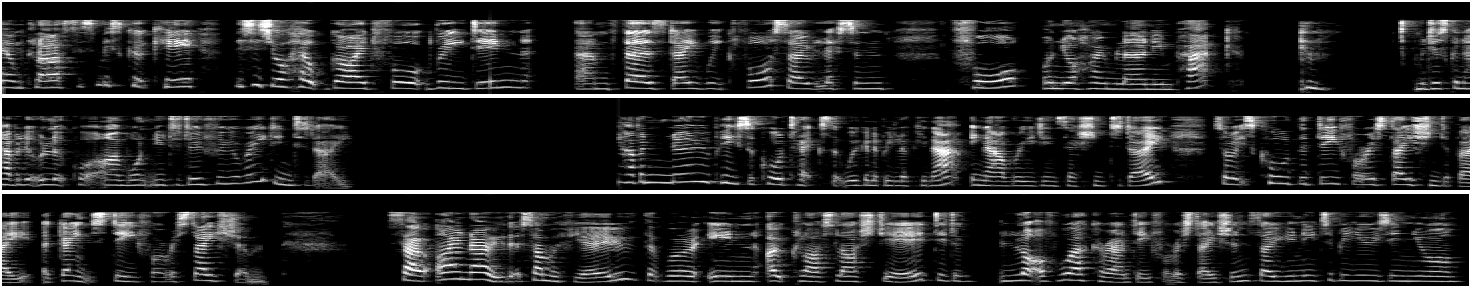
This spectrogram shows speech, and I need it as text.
Elm class, it's Miss Cook here. This is your help guide for reading um, Thursday week four, so lesson four on your home learning pack. We're just going to have a little look what I want you to do for your reading today. We have a new piece of core text that we're going to be looking at in our reading session today. So it's called the deforestation debate against deforestation. So I know that some of you that were in Oak class last year did a lot of work around deforestation. So you need to be using your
